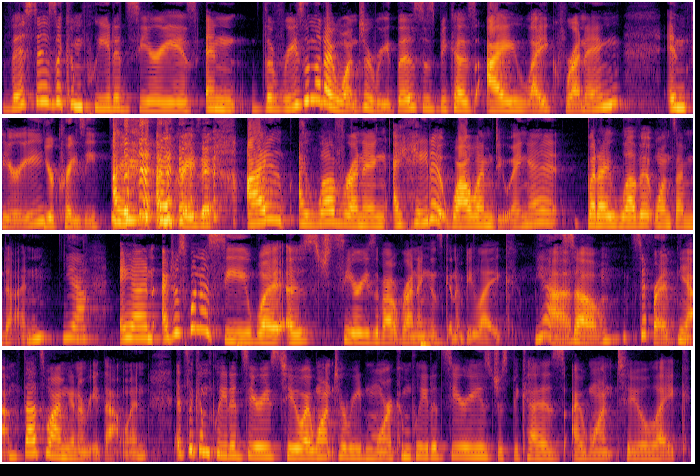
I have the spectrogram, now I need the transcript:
This is a completed series, and the reason that I want to read this is because I like running in theory. You're crazy. I, I'm crazy. I I love running. I hate it while I'm doing it, but I love it once I'm done. yeah. And I just want to see what a series about running is going to be like. Yeah. So it's different. yeah, that's why I'm going to read that one. It's a completed series too. I want to read more completed series just because I want to like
